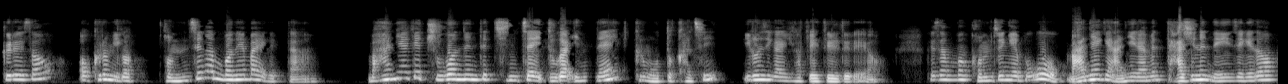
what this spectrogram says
그래서, 어, 그럼 이거 검증 한번 해봐야겠다. 만약에 죽었는데 진짜 누가 있네? 그럼 어떡하지? 이런 생각이 갑자기 들더래요. 그래서 한번 검증해보고, 만약에 아니라면 다시는 내 인생에서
